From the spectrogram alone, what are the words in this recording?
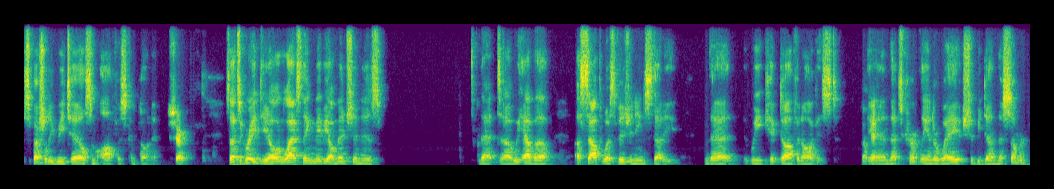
specialty retail, some office component. Sure. So that's a great deal. And the last thing maybe I'll mention is that uh, we have a, a Southwest visioning study that we kicked off in August. Okay. And that's currently underway. It should be done this summer.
